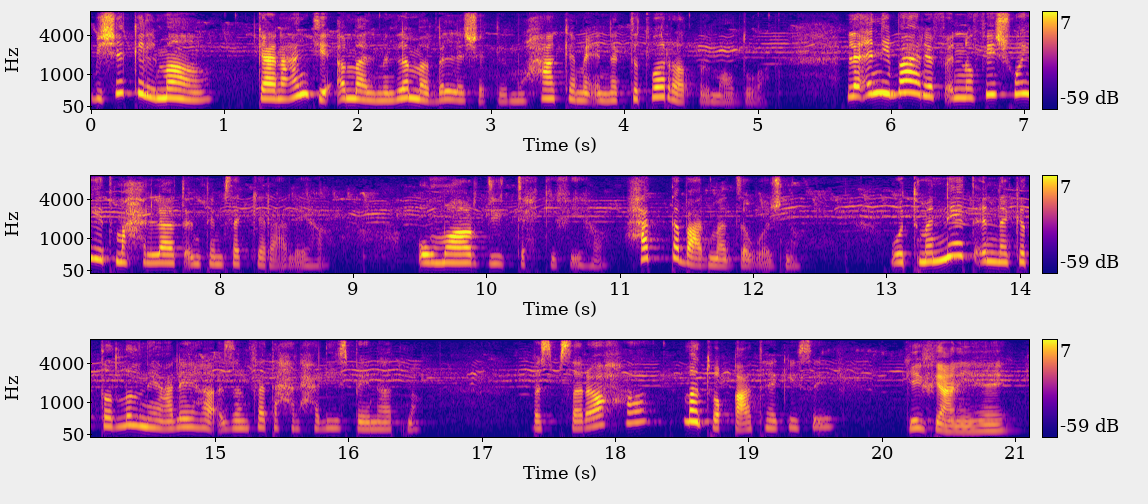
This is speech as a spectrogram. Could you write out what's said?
بشكل ما كان عندي أمل من لما بلشت المحاكمة إنك تتورط بالموضوع لأني بعرف إنه في شوية محلات أنت مسكر عليها وما رضيت تحكي فيها حتى بعد ما تزوجنا وتمنيت إنك تضللني عليها إذا انفتح الحديث بيناتنا. بس بصراحة ما توقعت هيك يصير. كيف يعني هيك؟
